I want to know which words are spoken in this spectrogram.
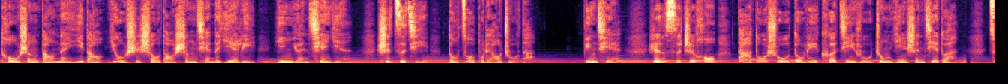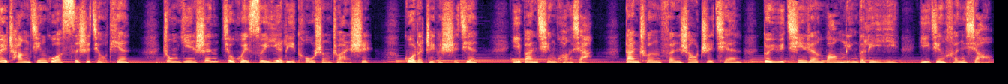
投生到哪一道，又是受到生前的业力因缘牵引，是自己都做不了主的。并且，人死之后，大多数都立刻进入中阴身阶段，最长经过四十九天，中阴身就会随业力投生转世。过了这个时间，一般情况下，单纯焚烧纸钱对于亲人亡灵的利益已经很小，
